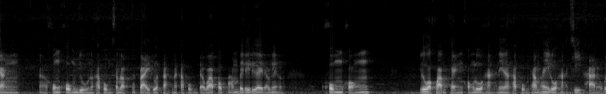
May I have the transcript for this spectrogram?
ยังคงคมอยู่นะครับผมสำหรับตะไคร้ตัวตัดนะครับ ผมแต่ว่าพอปั๊มไปเรื่อย ๆ แล้วเนี่ยคมของหรือว่าความแข็งของโลหะเนี่ยนะครับ ผมทำให้โลหะฉีกขาดออกไป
